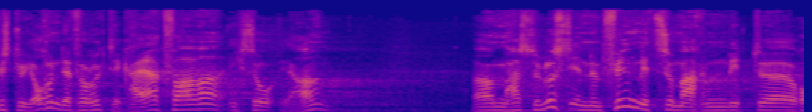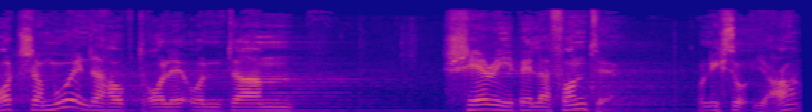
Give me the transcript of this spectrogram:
bist du Jochen, der verrückte Kajakfahrer? Ich so, ja. Ähm, hast du Lust, in einem Film mitzumachen mit äh, Roger Moore in der Hauptrolle und ähm, Sherry Belafonte? Und ich so, ja.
